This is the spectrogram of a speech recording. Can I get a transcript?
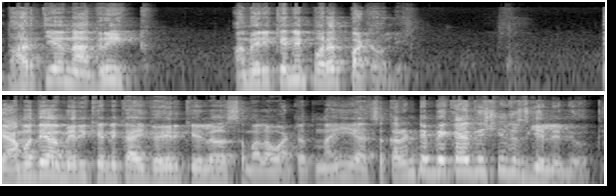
भारतीय नागरिक अमेरिकेने परत पाठवले. त्यामध्ये अमेरिकेने काही गैर केलं असं मला वाटत नाही याचं कारण ते बेकायदेशीरच गेलेले होते.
